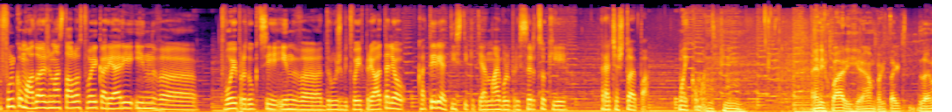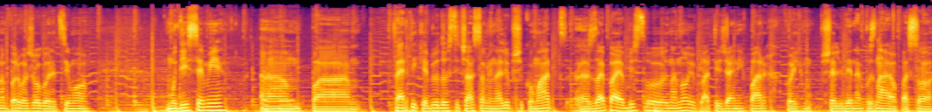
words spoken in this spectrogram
Ful komado je že nastalo v tvoji karieri in v tvoji produkciji in v družbi tvojih prijateljev. Kateri je tisti, ki ti je najbolj pri srcu, ki rečeš, to je pa moj komad? Enih parih je, ampak tak, zdaj na prvo žogo, recimo, mudi se mi. Um, pa Fertik je bil dosti časa mi najljubši komat, eh, zdaj pa je v bistvu na novi plati že enih par, ko jih še ljudje ne poznajo, pa so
